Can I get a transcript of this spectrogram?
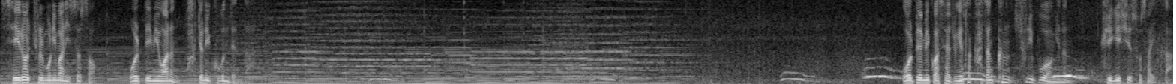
세로 줄무늬만 있어서 올빼미와는 확연히 구분된다. 올빼미과 새 중에서 가장 큰 수리부엉이는 귀깃이 솟아 있다.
